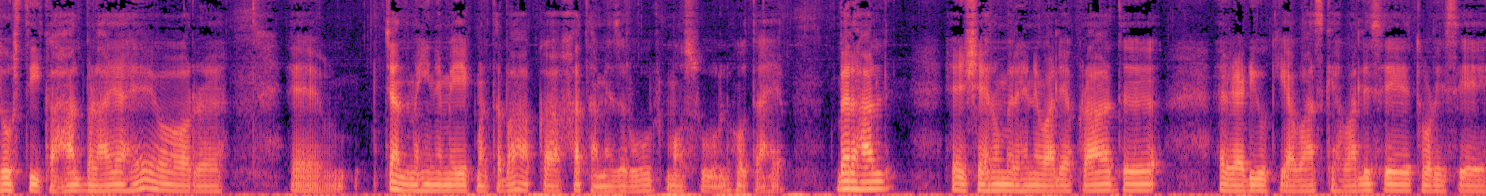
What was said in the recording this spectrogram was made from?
دوستی کا ہاتھ بڑھایا ہے اور چند مہینے میں ایک مرتبہ آپ کا خط ہمیں ضرور موصول ہوتا ہے۔ بہرحال شہروں میں رہنے والے افراد، ریڈیو کی آواز کے حوالے سے تھوڑے سے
